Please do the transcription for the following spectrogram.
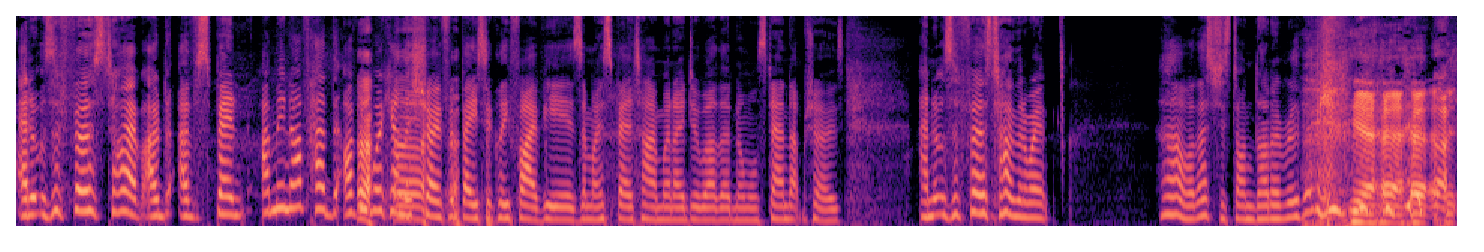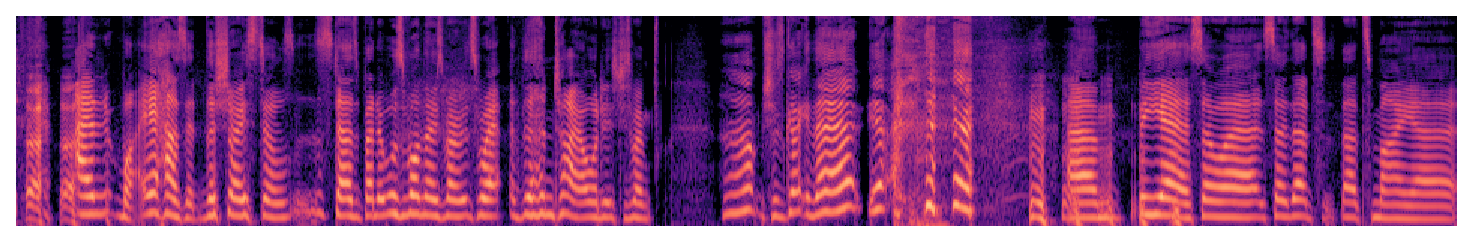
And it was the first time I've, I've spent. I mean, I've had I've been working on this show for basically five years in my spare time when I do other normal stand-up shows, and it was the first time that I went. Oh well, that's just undone everything. yeah. and well, it hasn't. The show still stands, but it was one of those moments where the entire audience just went, "Oh, she's got you there." Yeah. Um, but yeah, so uh, so that's that's my. Uh,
